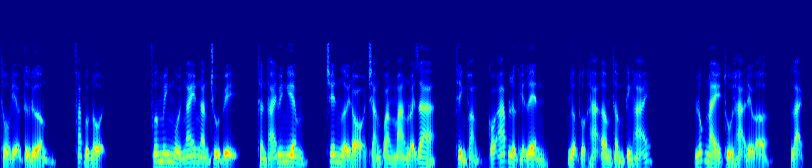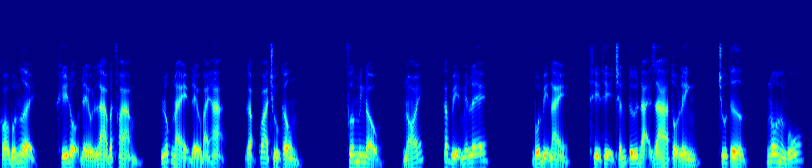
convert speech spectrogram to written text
Thổ điệu từ đường, pháp vực nội. Phương Minh ngồi ngay ngắn chủ vị, thần thái uy nghiêm, trên người đỏ trắng quang mang lóe ra, thỉnh thoảng có áp lực hiện lên, nhượng thuộc hạ âm thầm kinh hãi. Lúc này thủ hạ đều ở, lại có bốn người, khí độ đều là bất phàm, lúc này đều bái hạ, gặp qua chủ công. Phương Minh đầu, nói, các vị miễn lễ. Bốn vị này, thị thị trấn tứ đại gia tổ linh, Chu Tư, Nô Hồng Vũ,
